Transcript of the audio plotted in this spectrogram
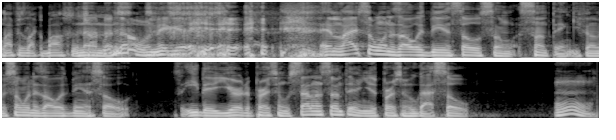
Life is like a box of no no chocolates. no nigga. in life, someone is always being sold some something. You feel me? Someone is always being sold. So either you're the person who's selling something, or you're the person who got sold. Mm.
